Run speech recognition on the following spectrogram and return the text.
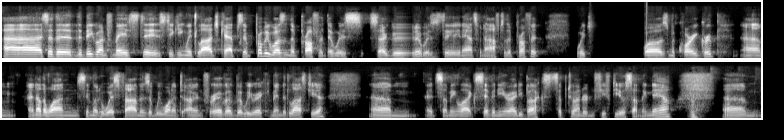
Uh, so the, the big one for me is st- sticking with large caps. It probably wasn't the profit that was so good. It was the announcement after the profit, which was Macquarie Group. Um, another one similar to Wesfarmers that we wanted to own forever, but we recommended last year. Um, at something like 70 or 80 bucks. It's up to 150 or something now. Hmm. Um,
